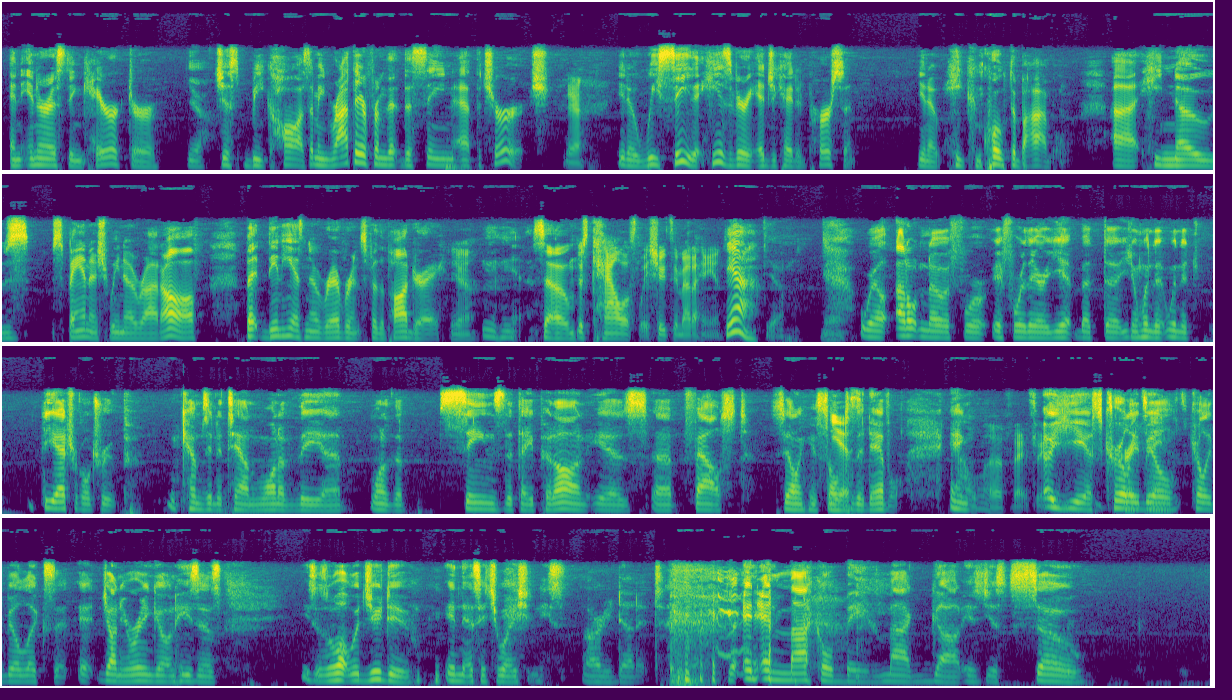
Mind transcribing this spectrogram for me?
an interesting character yeah. just because I mean right there from the, the scene at the church Yeah. you know we see that he is a very educated person. You know he can quote the Bible. Uh, he knows Spanish we know right off but then he has no reverence for the padre. Yeah. hmm yeah, so Just callously shoots him out of hand. yeah. Well, I don't know if we're if we're there yet, but uh, you know when the when the theatrical troupe comes into town, one of the uh, one of the scenes that they put on is uh, Faust selling his soul Yes. to the devil, I and love that scene. uh, yes, Curly great scene. Bill Curly Bill looks at, at Johnny Ringo and he says. He says, "What would you do in that situation?" He's already done it. and and Michael Biehn, my God, is just so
